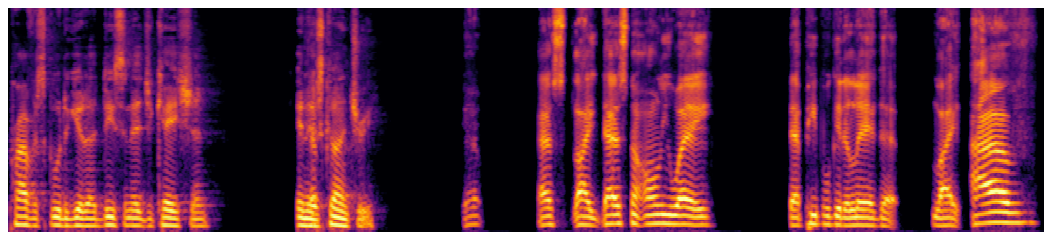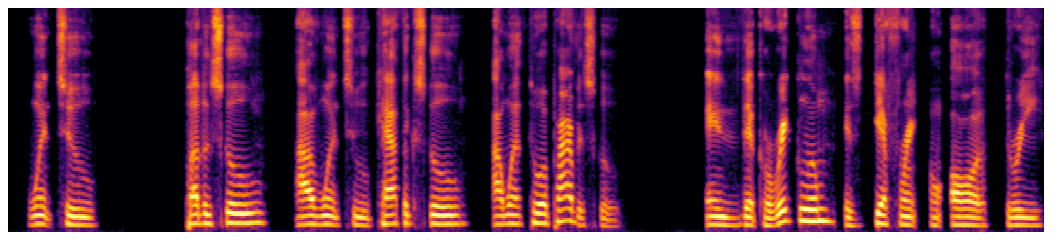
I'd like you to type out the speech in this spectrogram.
private school to get a decent education in Yep. this country. Yep. That's like that's the only way that people get a leg up. Like I've went to public school, I went to Catholic school, I went to a private school. And the curriculum is different on all three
